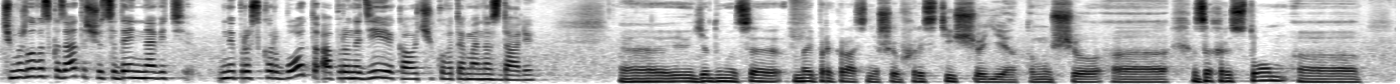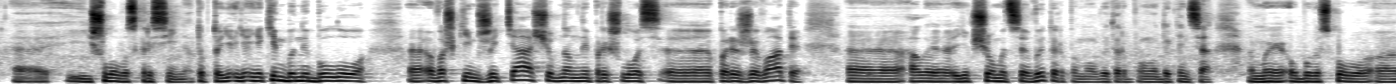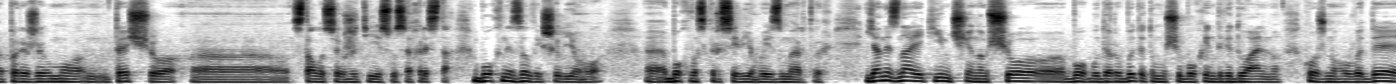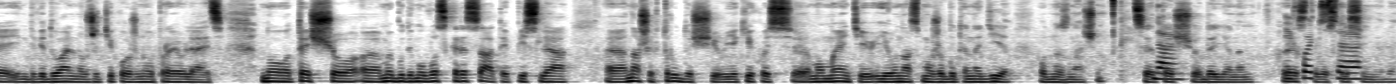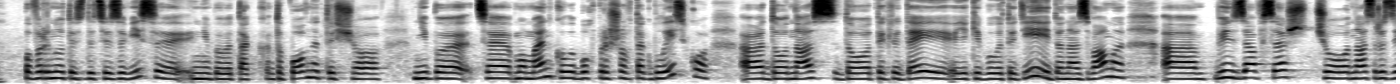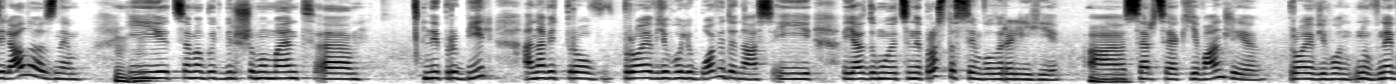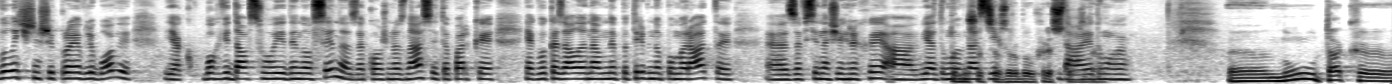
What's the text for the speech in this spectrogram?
чи можливо сказати, що це день навіть не про скорботу, а про надію, яка очікуватиме нас далі? Е, Я думаю, це найпрекрасніше в Христі, що є, тому що е, за Христом е, е, йшло Воскресіння. Тобто, яким би не було важким життя, щоб нам не прийшлось е, переживати. е, Але якщо ми це витерпимо, витерпимо до кінця, ми обов'язково е, переживемо те, що е, сталося в житті Ісуса Христа. Бог не залишив його. Е, Бог воскресив його із мертвих. Я не знаю, яким чином, що е, Бог буде робити, тому що Бог індивідуально кожного веде, індивідуально в житті кожного проявляється. Но те, що е, ми будемо воскресати після наших труднощів, якихось моментів, і у нас може бути надія однозначно. Це Да. те, що дає нам і хочеться. Да. Повернутись до цієї завіси, ніби так доповнити, що ніби це момент, коли Бог прийшов так близько а, до нас, до тих людей, які були тоді, і до нас з вами. А, Він взяв все, що нас розділяло з ним, і це, мабуть, більше момент. е, Не про біль, а навіть про прояв його любові до нас. І я думаю, це не просто символ релігії, а серце як Євангеліє, прояв його ну в найвеличніший прояв любові, як Бог віддав свого єдиного сина за кожного з нас. І тепер, як ви казали, нам не потрібно помирати е, за всі наші грехи. А я думаю, Тому в що нас це їх зробив Христос. да, я думаю, Ну так, е,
